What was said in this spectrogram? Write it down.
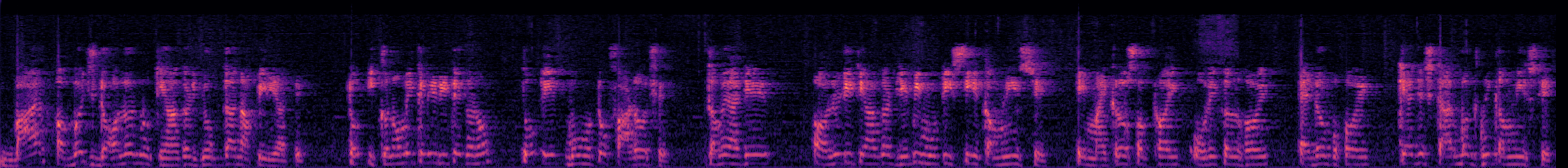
બાર અબજ ડોલરનું ત્યાં આગળ યોગદાન આપી રહ્યા છે. તો ઇકોનોમિકલી રીતે ગણો તો એક બહુ મોટો ફાળો છે. તમે આજે ઓલરેડી ત્યાં આગળ જે બી મોટી સી કંપનીઝ છે, એ માઇક્રોસોફ્ટ હોય ઓરેકલ હોય એડોબ હોય, કે આજે સ્ટારબક્સની કંપનીઝ છે,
